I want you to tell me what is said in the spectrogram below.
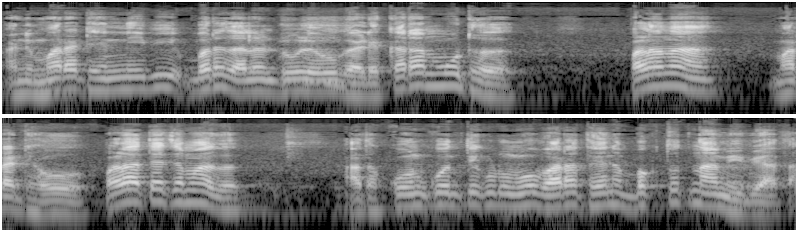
आणि मराठ्यांनी बी बरं झालं ना डोळे उघाडे. करा मोठं. पळा ना मराठ्या हो. पळा त्याच्या मागं. आता कोण कोण तिकडून उभा राहत आहे ना बघतोच ना आम्ही बी आता.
